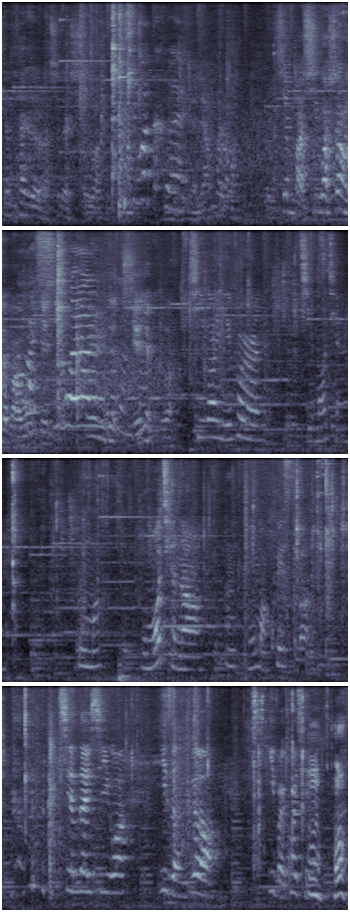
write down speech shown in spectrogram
天太热了，吃点西瓜。西瓜可以。凉快了吗？先把西瓜上来吧，我给，我给结壳。西瓜一份几毛钱？五毛。五毛钱呢？嗯。哎呀妈，亏死了。现在西瓜一整个一百块钱。嗯，好了。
